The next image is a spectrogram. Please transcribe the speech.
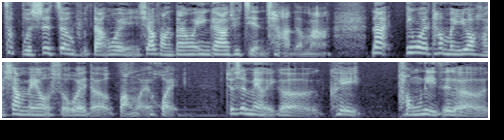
这不是政府单位、消防单位应该要去检查的吗？那因为他们又好像没有所谓的管委会，就是没有一个可以。同理，这个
